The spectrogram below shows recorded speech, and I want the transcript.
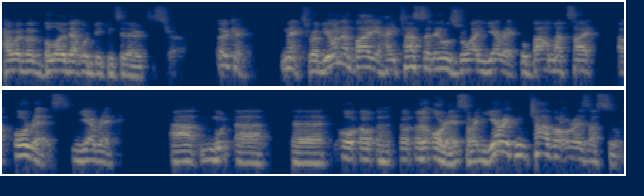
However, below that would be considered Israel. Okay, next. Rabbi Yonah Bayi Haitasa Rua Yerek Ubal Matzai uh, Ores Yerek uh, Ores. Sorry, Yerek Mutava Ores Asur.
